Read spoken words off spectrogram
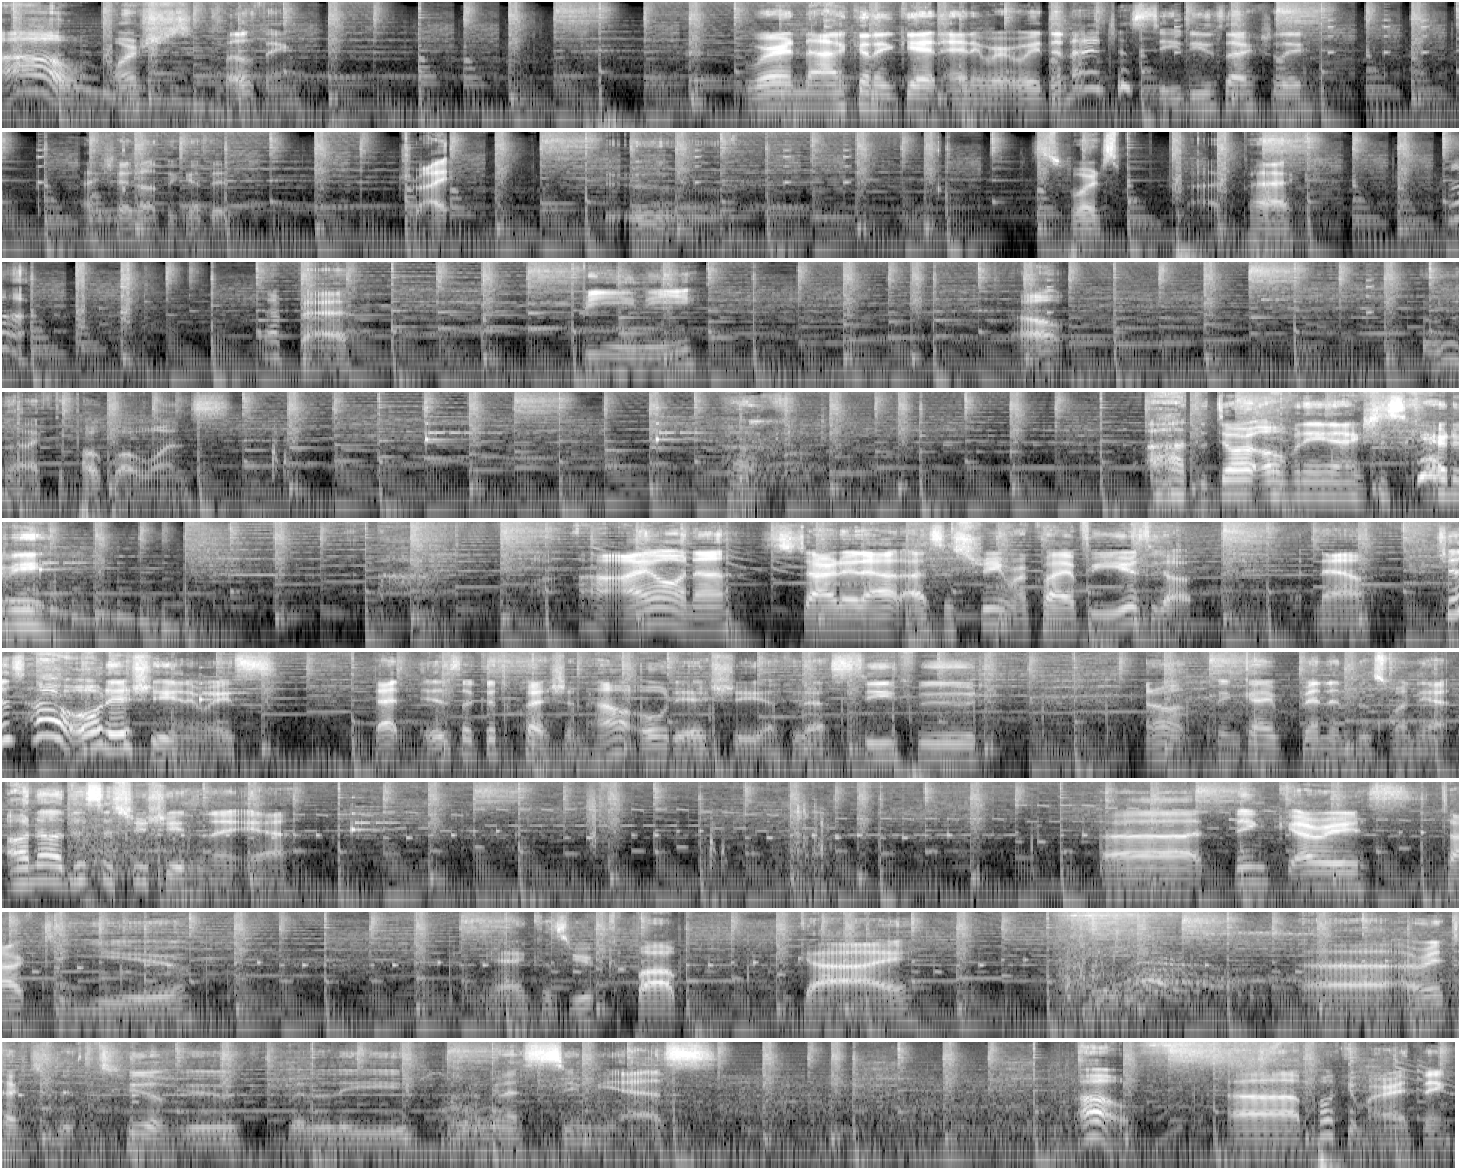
Oh, more clothing. We're not gonna get anywhere. Wait, didn't I just see these actually? Actually, I don't think I did. Try. Ooh. Sports backpack. Huh. Not bad. Beanie. Oh. Ooh, I like the Pokeball ones. Ah, the door opening actually scared me. Uh, Iono started out as a streamer quite a few years ago. Now, just how old is she anyways? That is a good question. How old is she? Okay, that's seafood. I don't think I've been in this one yet. Oh no, this is sushi, isn't it? Yeah. Uh, I think I already talked to you. Yeah, because you're kebab guy. Uh, I already talked to the two of you, believe. I'm gonna assume yes. Oh, uh, Pokemon, I think.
